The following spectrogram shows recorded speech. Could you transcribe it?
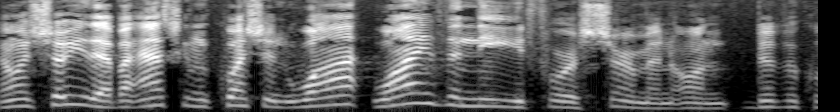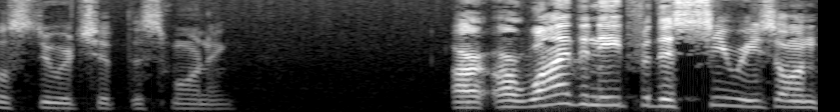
I want to show you that by asking the question why, why the need for a sermon on biblical stewardship this morning? Or, or why the need for this series on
